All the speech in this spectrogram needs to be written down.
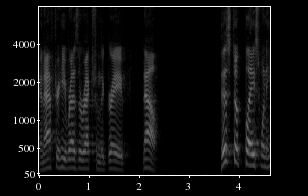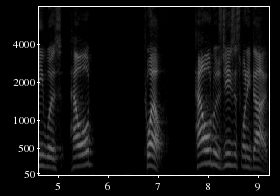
And after he resurrects from the grave, now, this took place when he was how old? 12. How old was Jesus when he died?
